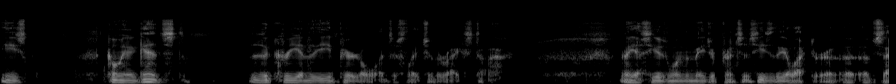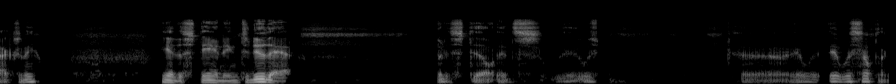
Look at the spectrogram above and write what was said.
He's going against the decree of the imperial legislature, the Reichstag. Now, yes, he was one of the major princes. He's the elector of, of Saxony. He had the standing to do that, but it's still it's it was uh, it was it was something.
